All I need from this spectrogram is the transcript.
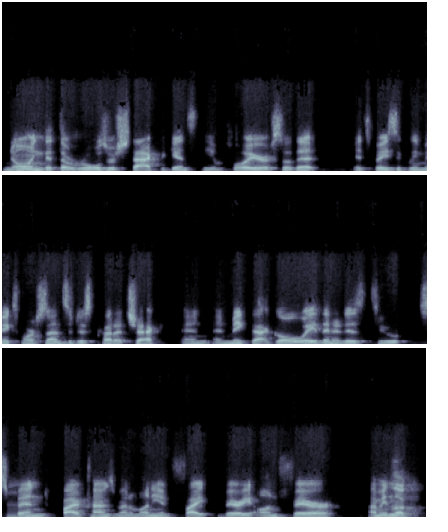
knowing that the rules are stacked against the employer so that it's basically makes more sense to just cut a check and, and make that go away than it is to hmm. spend five times the amount of money and fight very unfair. I mean, look,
